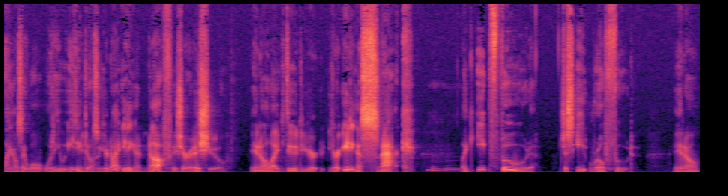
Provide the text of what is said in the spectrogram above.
like I was like, well, what are you eating? Dude? I was like, you're not eating enough. Is your issue? You know, like, dude, you're you're eating a snack. Mm-hmm. Like, eat food. Just eat real food. You know,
